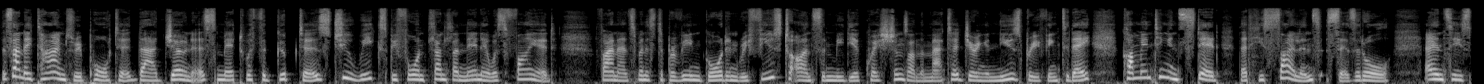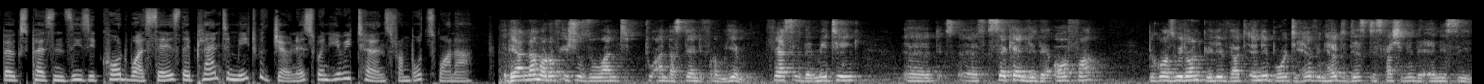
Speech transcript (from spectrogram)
The Sunday Times reported that Jonas met with the Guptas two weeks before Nhlanhla Nene was fired. Finance Minister Pravin Gordhan refused to answer media questions on the matter during a news briefing today, commenting instead that his silence says it all. ANC spokesperson Zizi Kodwa says they plan to meet with Jonas when he returns from Botswana. There are a number of issues we want to understand from him. Firstly, the meeting. Uh, secondly, the offer, because we don't believe that anybody, having had this discussion in the NEC,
